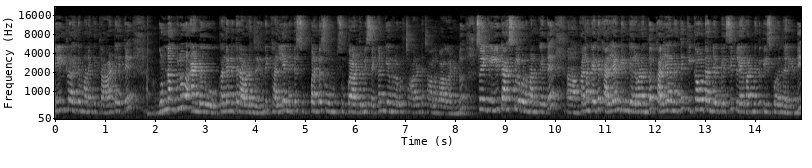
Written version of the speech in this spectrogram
దీంట్లో అయితే మనకి థర్డ్ అయితే గుండంకులు అండ్ కళ్యాణ్ అయితే రావడం జరిగింది. కళ్యాణ్ అయితే సూపర్ అంటే సూపర్ ఆడుతుంది సెకండ్ గేమ్లో కూడా చాలా అంటే చాలా బాగా ఆడిండు. సో ఇంక ఈ టాస్క్లో కూడా మనకైతే మనకైతే కళ్యాణ్ టీం గెలవడంతో కళ్యాణ్ అయితే కిక్ అవుట్ అని చెప్పేసి ప్లే బటన్ అయితే తీసుకోవడం జరిగింది.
